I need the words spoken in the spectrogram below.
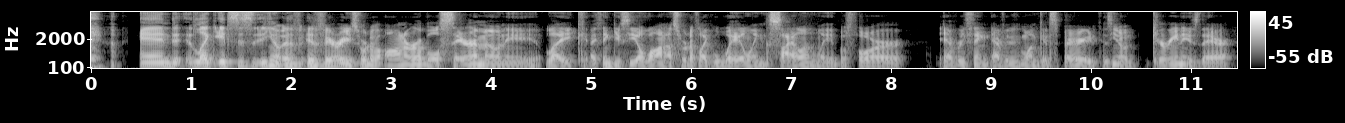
and like it's this, you know, a, a very sort of honorable ceremony. Like I think you see Alanna sort of like wailing silently before everything everyone gets buried because you know Kerene's there,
